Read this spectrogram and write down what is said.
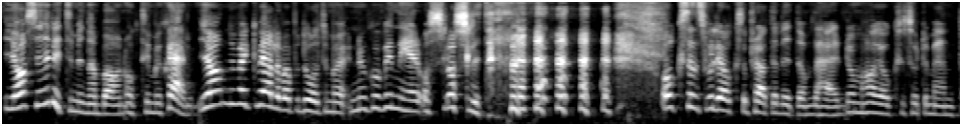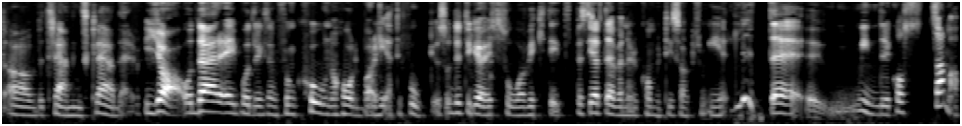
jag säger det till mina barn och till mig själv. Ja, nu verkar vi alla vara på dåligt humör. Nu går vi ner och slåss lite. och sen så vill jag också prata lite om det här. De har ju också sortiment av träningskläder. Ja, och där är ju både liksom funktion och hållbarhet i fokus. Och det tycker jag är så viktigt. Speciellt även när det kommer till saker som är lite eh, mindre kostsamma.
